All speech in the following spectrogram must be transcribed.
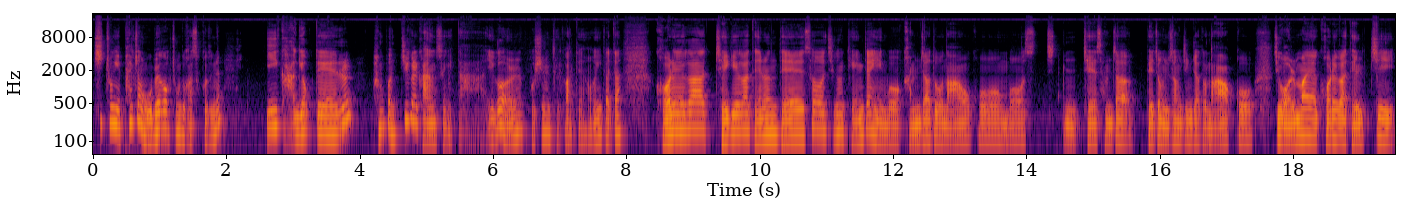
시총이 8,500억 정도 갔었거든요. 이 가격대를 한번 찍을 가능성이 있다. 이걸 보시면 될 것 같아요. 그러니까 일단 거래가 재개가 되는 데서 지금 굉장히 뭐 감자도 나오고 뭐 제3자 배정 유상증자도 나왔고 지금 얼마에 거래가 될지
